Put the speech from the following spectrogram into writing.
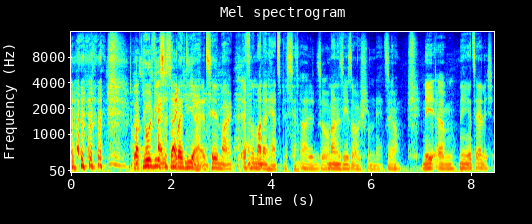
Jul, wie ist es denn Zeit bei dir? gegeben. Erzähl mal, öffne mal dein Herz ein bisschen. Also, Mal eine Seelsorgestunde jetzt. Ja. Komm. nee, ähm, Nee, jetzt ehrlich.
